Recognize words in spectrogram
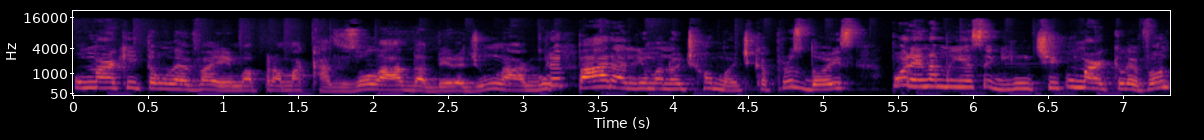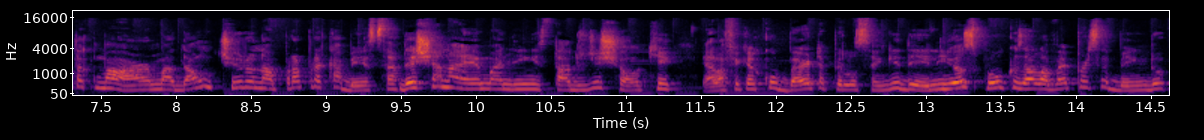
O Mark então leva a Emma para uma casa isolada à beira de um lago, prepara ali uma noite romântica para os dois, porém na manhã seguinte o Mark levanta com uma arma, dá um tiro na própria cabeça, deixando a Emma ali em estado de choque. Ela fica coberta pelo sangue dele e aos poucos ela vai percebendo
